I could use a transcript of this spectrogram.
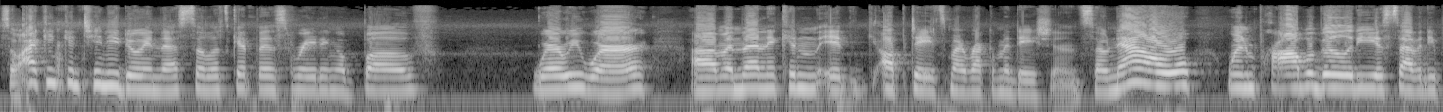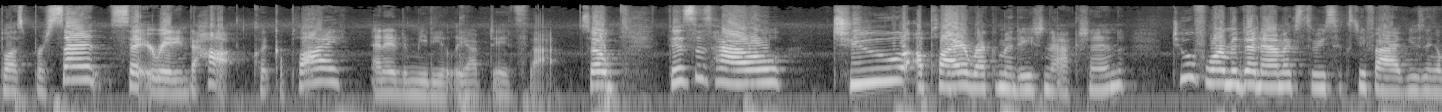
So I can continue doing this. So let's get this rating above where we were. Um, and then it can it updates my recommendations. So now when probability is 70 plus percent, set your rating to hot. Click apply and it immediately updates that. So this is how to apply a recommendation action to a form in Dynamics 365 using a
